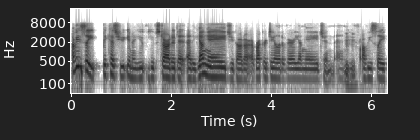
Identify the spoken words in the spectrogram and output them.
obviously because you you know you you've started it at a young age, you got a, a record deal at a very young age and and mm-hmm. obviously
